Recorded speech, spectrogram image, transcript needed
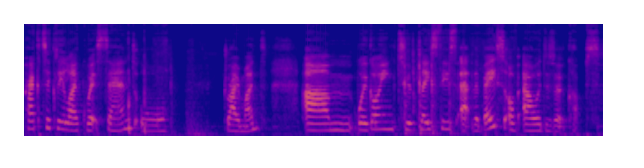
practically like wet sand or dry mud. Um, we're going to place this at the base of our dessert cups.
